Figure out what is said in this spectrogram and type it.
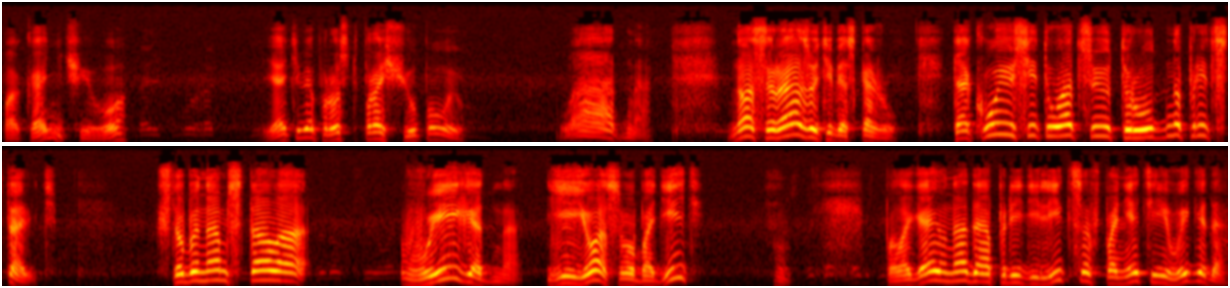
«Пока ничего. Я тебя просто прощупываю». «Ладно, но сразу тебе скажу, такую ситуацию трудно представить. Чтобы нам стало выгодно ее освободить, Полагаю, надо определиться в понятии выгода.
